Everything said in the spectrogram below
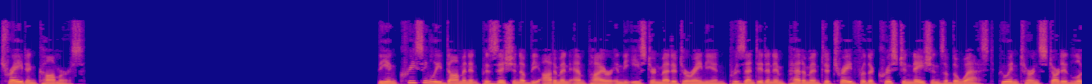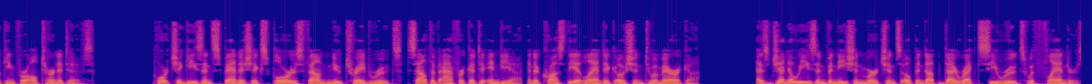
Trade and commerce The increasingly dominant position of the Ottoman Empire in the eastern Mediterranean presented an impediment to trade for the Christian nations of the West, who in turn started looking for alternatives. Portuguese and Spanish explorers found new trade routes, south of Africa to India, and across the Atlantic Ocean to America. As Genoese and Venetian merchants opened up direct sea routes with Flanders,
